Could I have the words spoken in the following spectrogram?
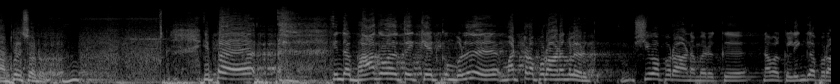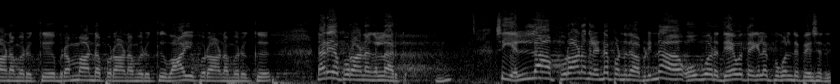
அப்படின்னு சொல்கிறோம் இப்போ இந்த பாகவதத்தை கேட்கும் பொழுது மற்ற புராணங்களும் இருக்குது சிவபுராணம் இருக்குது நமக்கு லிங்க புராணம் இருக்குது பிரம்மாண்ட புராணம் இருக்குது வாயு புராணம் இருக்குது நிறைய புராணங்கள்லாம் இருக்குது ஸோ எல்லா புராணங்கள் என்ன பண்ணுது அப்படின்னா ஒவ்வொரு தேவதைகளை புகழ்ந்து பேசுது.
